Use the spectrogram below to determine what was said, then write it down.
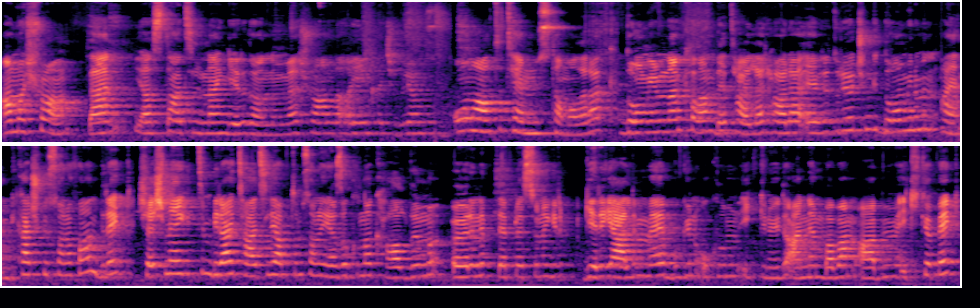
Ama şu an ben yaz tatilinden geri döndüm ve şu anda ayın kaçı biliyor musun? 16 Temmuz tam olarak. Doğum günümden kalan detaylar hala evde duruyor. Çünkü doğum günümün yani birkaç gün sonra falan direkt Çeşme'ye gittim. Bir ay tatil yaptım. Sonra yaz okuluna kaldığımı öğrenip depresyona girip geri geldim ve bugün okulumun ilk günüydü. Annem, babam, abim ve iki köpek.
